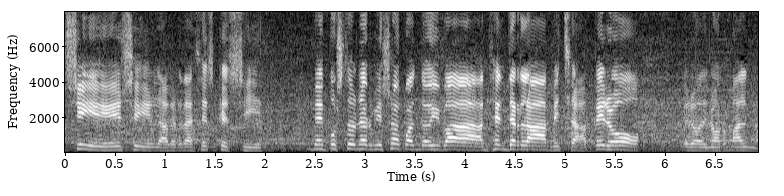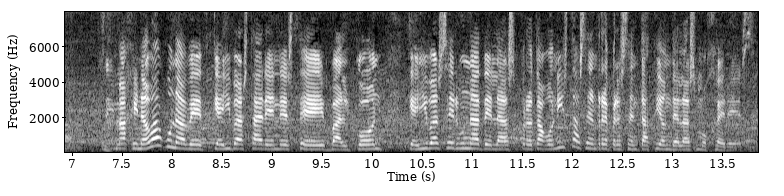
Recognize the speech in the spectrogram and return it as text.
Sí, sí, la verdad es que sí. Me he puesto nerviosa cuando iba a encender la mecha, pero, pero de normal no. ¿Se imaginaba alguna vez que iba a estar en este balcón, que iba a ser una de las protagonistas en representación de las mujeres?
